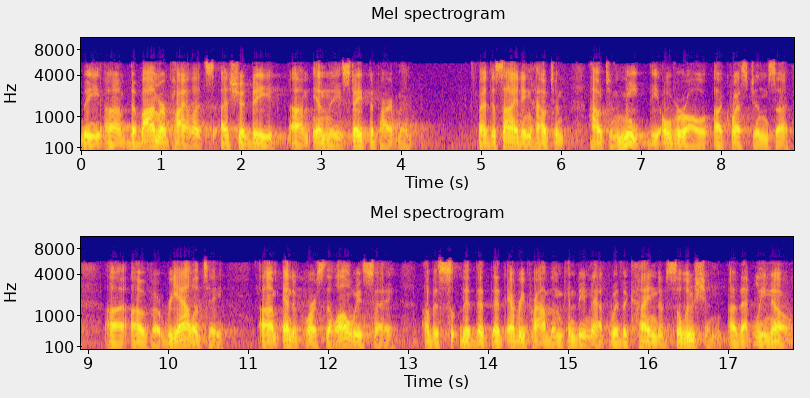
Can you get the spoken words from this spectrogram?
the, uh, the bomber pilots uh, should be um, in the State Department uh, deciding how to, how to meet the overall uh, questions uh, uh, of reality. Um, and of course, they'll always say a, that, that, that, every problem can be met with the kind of solution that we know.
